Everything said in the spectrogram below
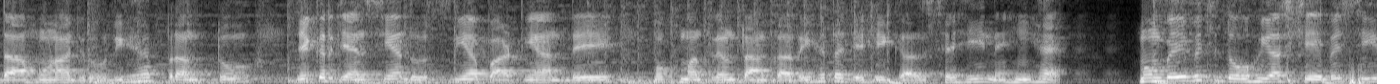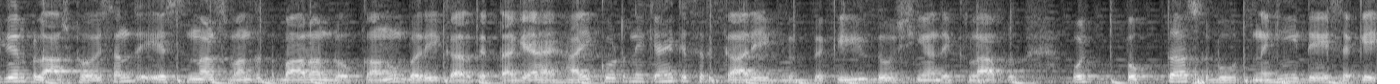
ਦਾ ਹੋਣਾ ਜ਼ਰੂਰੀ ਹੈ, ਪਰੰਤੂ ਜੇਕਰ ਏਜੰਸੀਆਂ ਦੂਸਰੀਆਂ ਪਾਰਟੀਆਂ ਦੇ ਮੁੱਖ ਮੰਤਰੀਆਂ ਨੂੰ ਤੰਗ ਕਰ ਰਹੀ ਹੈ ਤਾਂ ਅਜਿਹੀ ਗੱਲ ਸਹੀ ਨਹੀਂ ਹੈ। ਮੁੰਬਈ ਵਿੱਚ 2006 ਵਿੱਚ ਸੀਰੀਅਲ ਬਲਾਸਟ ਹੋਏ ਸਨ ਤੇ ਇਸ ਨਾਲ ਸੰਬੰਧਿਤ 12 ਲੋਕਾਂ ਨੂੰ ਬਰੀ ਕਰ ਦਿੱਤਾ ਗਿਆ ਹੈ। ਹਾਈ ਕੋਰਟ ਨੇ ਕਿਹਾ ਹੈ ਕਿ ਸਰਕਾਰੀ ਵਕੀਲ ਦੋਸ਼ੀਆਂ ਦੇ ਖਿਲਾਫ ਪੁਖਤਾ ਸਬੂਤ ਨਹੀਂ ਦੇ ਸਕੇ।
